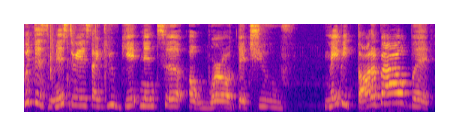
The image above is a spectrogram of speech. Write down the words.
with this mystery, it's like you getting into a world that you've maybe thought about, but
